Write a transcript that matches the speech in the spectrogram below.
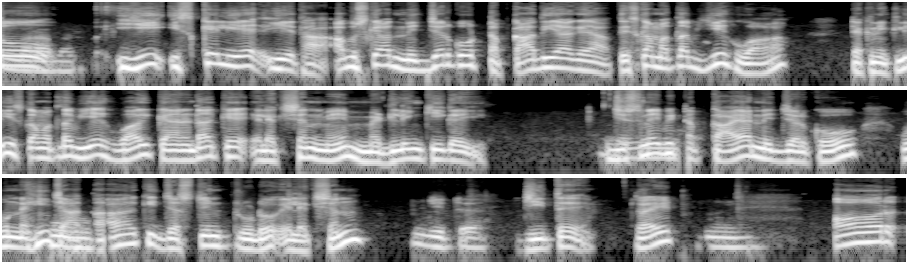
तो ये इसके लिए ये था। अब उसके बाद निज्जर को टपका दिया गया। तो इसका मतलब ये हुआ टेक्निकली इसका मतलब ये हुआ कि कनाडा के इलेक्शन में मेडलिंग की गई। जिसने भी टपकाया निज्जर को वो नहीं हम्म। चाहता कि जस्टिन ट्रूडो इलेक्शन जीते। जीते राइट हम्म, और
